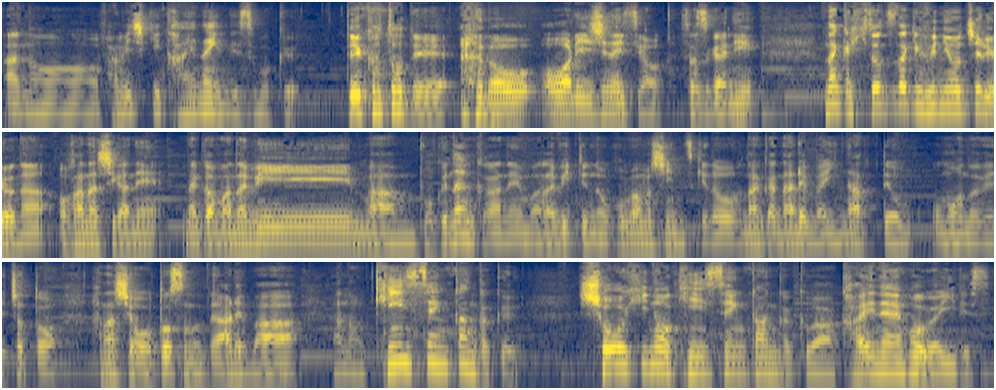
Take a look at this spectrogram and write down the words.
あのファミチキ買えないんです僕。ということであの終わりにしないですよ。さすがに。なんか一つだけ腑に落ちるようなお話がねなんか学びまあ僕なんかがね学びっていうのはおこがましいんですけどなんかなればいいなって思うのでちょっと話を落とすのであればあの金銭感覚消費の金銭感覚は変えない方がいいです。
